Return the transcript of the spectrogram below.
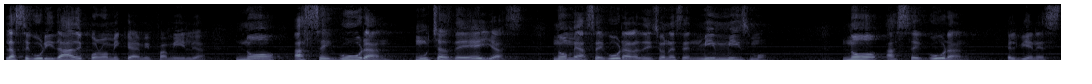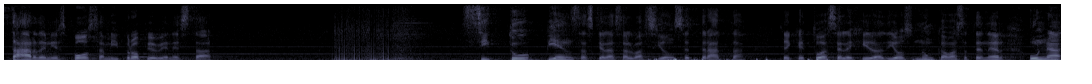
la seguridad económica de mi familia. No aseguran, muchas de ellas, no me aseguran las decisiones en mí mismo. No aseguran el bienestar de mi esposa, mi propio bienestar. Si tú piensas que la salvación se trata de que tú has elegido a Dios, nunca vas a tener una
